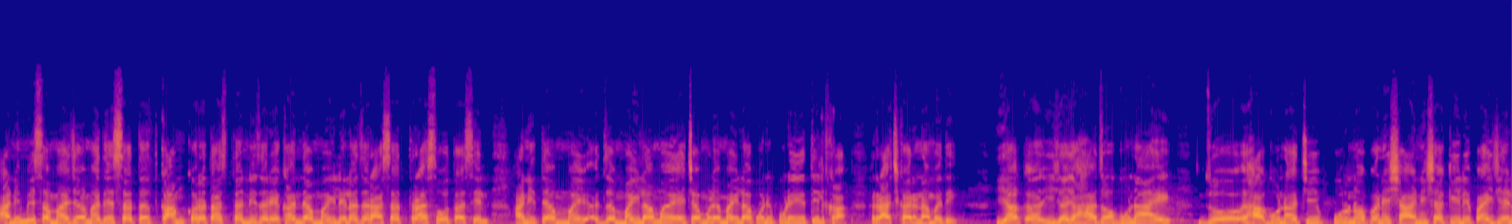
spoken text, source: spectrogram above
आणि मी समाजामध्ये सतत काम करत असताना जर एखाद्या महिलेला जर असा त्रास होत असेल आणि त्या मै जर महिला म याच्यामुळे महिला कोणी पुढे येतील का राजकारणामध्ये? या य हा जो गुन्हा आहे जो हा गुन्हाची पूर्णपणे शहानिशा केली पाहिजे.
